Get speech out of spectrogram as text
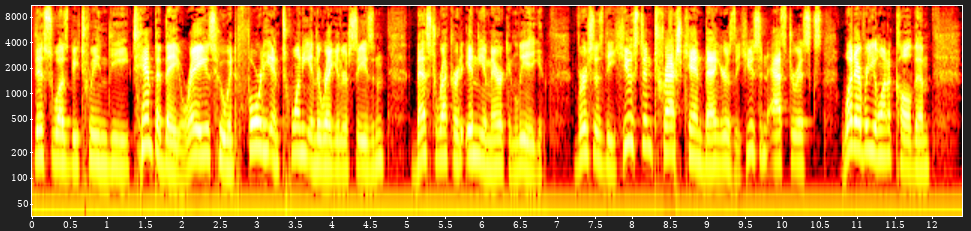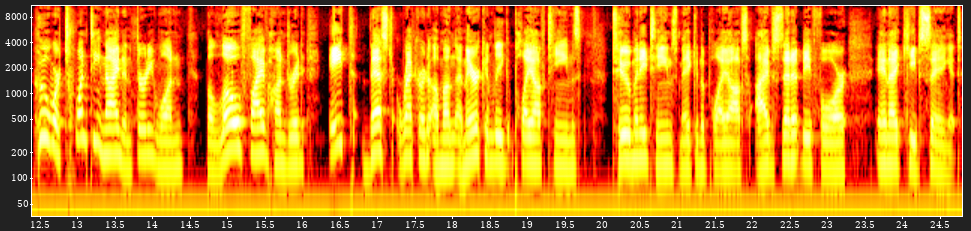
This was between the Tampa Bay Rays, who went 40 and 20 in the regular season, best record in the American League, versus the Houston Trash Can Bangers, the Houston Asterisks, whatever you want to call them, who were 29 and 31, below 500, eighth best record among American League playoff teams. Too many teams making the playoffs. I've said it before, and I keep saying it.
